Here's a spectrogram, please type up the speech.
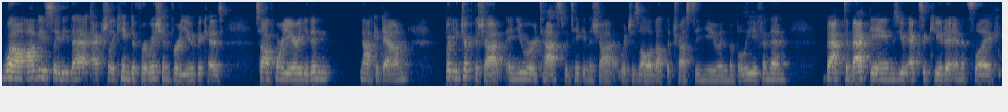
Well, obviously that actually came to fruition for you because sophomore year you didn't knock it down but you took the shot and you were tasked with taking the shot, which is all about the trust in you and the belief. And then back to back games, you execute it, and it's like,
